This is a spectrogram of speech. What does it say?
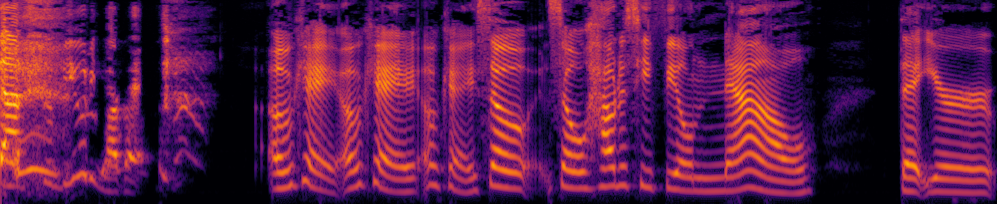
That's the beauty of it. Okay, okay, okay. So so how does he feel now that you're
